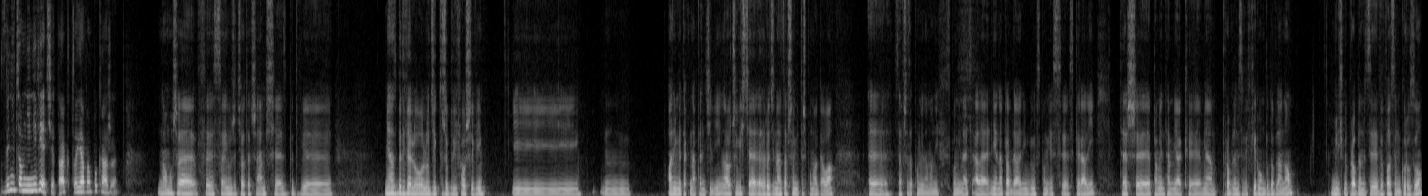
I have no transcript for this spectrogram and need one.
wy nic o mnie nie wiecie, tak? To ja wam pokażę. No może w swoim życiu otaczałem się zbyt wie... Miałem zbyt wielu ludzi, którzy byli fałszywi i mm, oni mnie tak napędzili. No oczywiście e, rodzina zawsze mi też pomagała. E, zawsze zapominam o nich wspominać, ale nie, naprawdę, oni wspom- s- wspierali. Też e, pamiętam, jak e, miałem problem z firmą budowlaną. Mieliśmy problem z wywozem gruzu.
